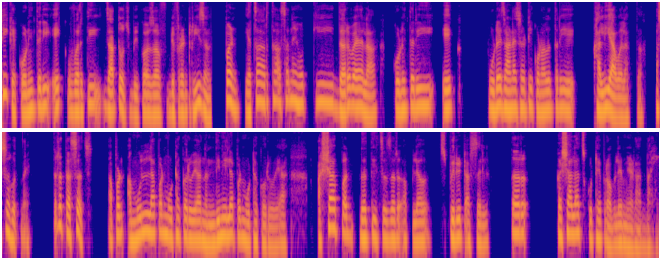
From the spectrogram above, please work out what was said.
ठीक आहे, कोणीतरी एक वरती जातोच बिकॉज ऑफ डिफरंट रिझन्स. पण याचा अर्थ असा नाही होत, की दरवेळेला कोणीतरी एक पुढे जाण्यासाठी कोणाला तरी खाली यावं लागतं, असं होत नाही. तर तसंच आपण अमूलला पण मोठं करूया, नंदिनीला पण मोठं करूया. अशा पद्धतीचं जर आपलं स्पिरिट असेल, तर कशालाच कुठे प्रॉब्लेम येणार नाही.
